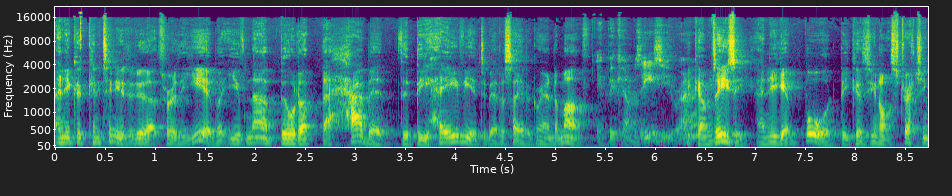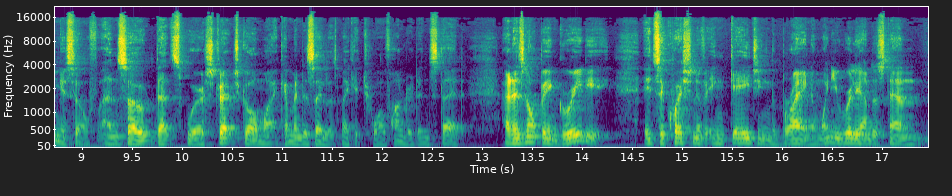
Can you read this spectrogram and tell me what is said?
And you could continue to do that through the year, but you've now built up the habit, the behavior to be able to save a grand a month. It becomes easy, right? It becomes easy and you get bored because you're not stretching yourself. And so that's where a stretch goal might come in to say, let's make it 1200 instead. And it's not being greedy, it's a question of engaging the brain. And when you really understand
